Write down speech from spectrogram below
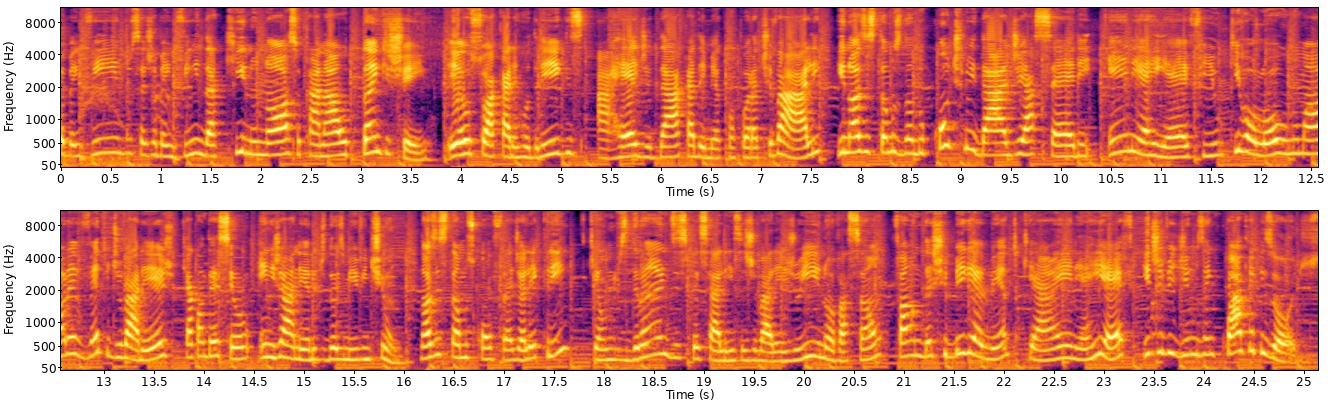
Seja bem-vindo, seja bem-vinda aqui no nosso canal Tanque Cheio. Eu sou a Karen Rodrigues, a head da Academia Corporativa Ali, e nós estamos dando continuidade à série NRF e o que rolou no maior evento de varejo que aconteceu em janeiro de 2021. Nós estamos com o Fred Alecrim, que é um dos grandes especialistas de varejo e inovação, falando deste big evento que é a NRF e dividimos em quatro episódios.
